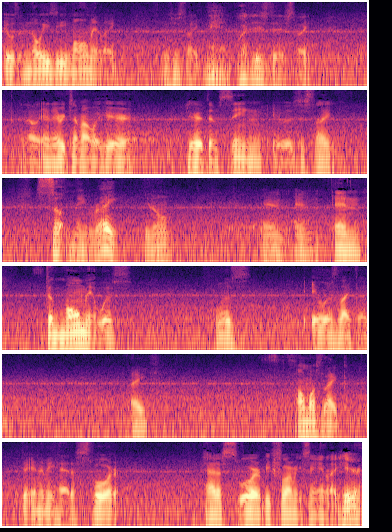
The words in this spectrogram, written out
it was a noisy moment. Like, it was just like, man, what is this? Like, and, I, and every time I would hear, hear them sing, it was just like, something ain't right, you know? And, and, and the moment was, was, it was like a, like, almost like the enemy had a sword, had a sword before me saying like, here,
